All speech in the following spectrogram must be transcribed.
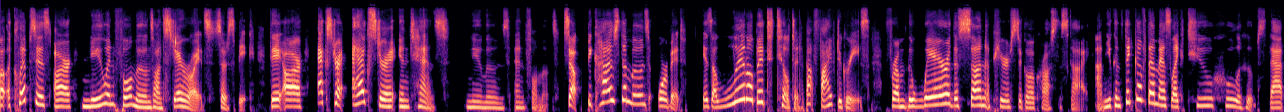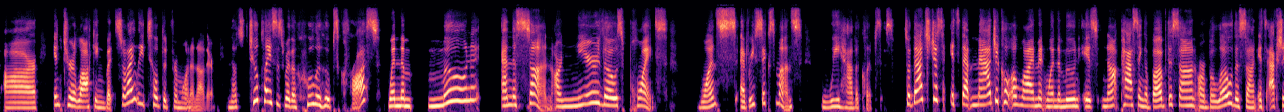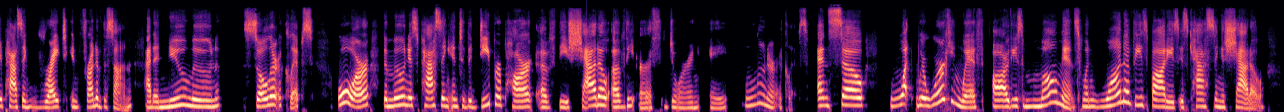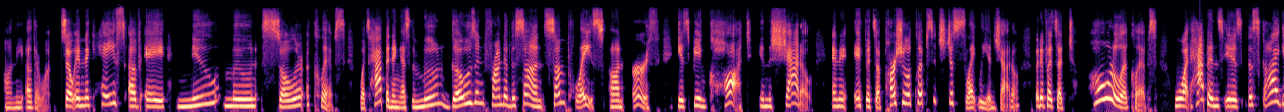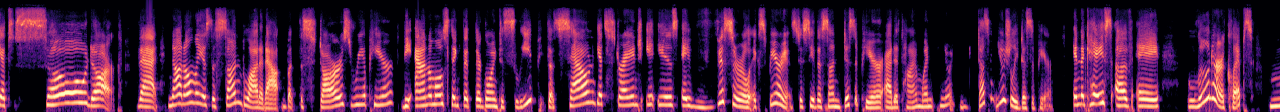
Well, eclipses are new and full moons on steroids, so to speak. They are extra, extra intense new moons and full moons. So, because the moon's orbit is a little bit tilted, about five degrees from the where the sun appears to go across the sky. Um, you can think of them as like two hula hoops that are interlocking but slightly tilted from one another. And those two places where the hula hoops cross, when the moon and the sun are near those points once every six months, we have eclipses. So that's just, it's that magical alignment when the moon is not passing above the sun or below the sun. It's actually passing right in front of the sun at a new moon solar eclipse, or the moon is passing into the deeper part of the shadow of the earth during a lunar eclipse. And so what we're working with are these moments when one of these bodies is casting a shadow on the other one. So, in the case of a new moon solar eclipse, what's happening as the moon goes in front of the sun, some place on Earth is being caught in the shadow. And if it's a partial eclipse, it's just slightly in shadow. But if it's a total eclipse, what happens is the sky gets so dark that not only is the sun blotted out, but the stars reappear. The animals think that they're going to sleep. The sound gets strange. It is a visceral experience to see the sun disappear at a time when you know, it doesn't usually disappear. In the case of a lunar eclipse,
